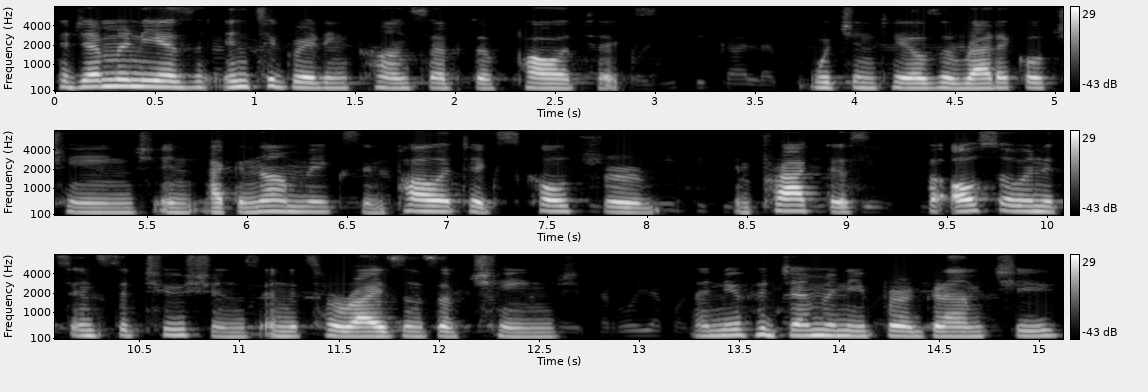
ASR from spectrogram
Hegemony is an integrating concept of politics, which entails a radical change in economics, in politics, culture, in practice, but also in its institutions and its horizons of change. A new hegemony for Gramsci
